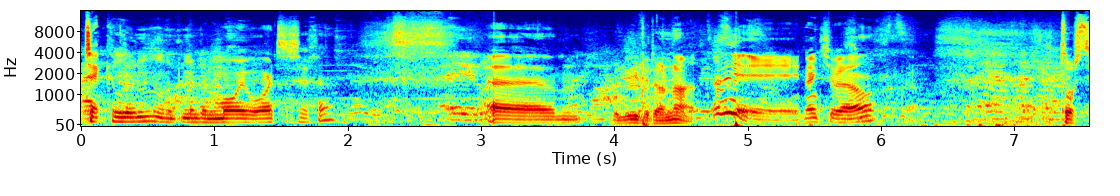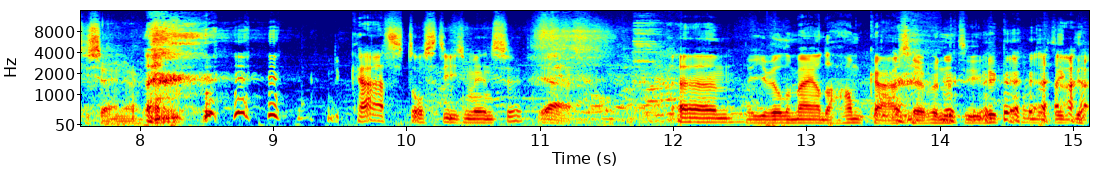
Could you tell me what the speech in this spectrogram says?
tackelen, om het met een mooi woord te zeggen. Ehm Believe it or not. hey, dankjewel. Tosties zijn er. De kaastosties, mensen. ja. Ehm, Je wilde mij aan de hamkaas hebben natuurlijk. Omdat ik de,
